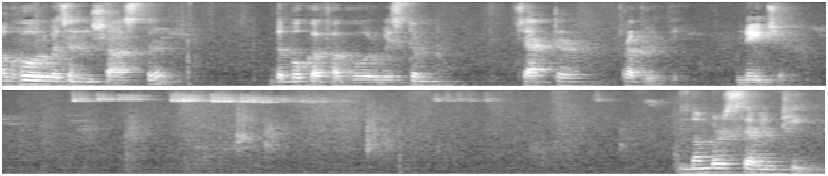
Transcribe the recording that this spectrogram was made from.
Aghor Vachan Shastra the book of Aghor wisdom chapter Prakriti nature number seventeen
